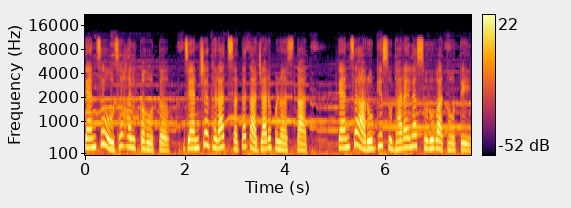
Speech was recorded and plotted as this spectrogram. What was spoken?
त्यांचं ओझं हलकं होतं. ज्यांच्या घरात सतत आजारपण असतात त्यांचं आरोग्य सुधारायला सुरुवात होते.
